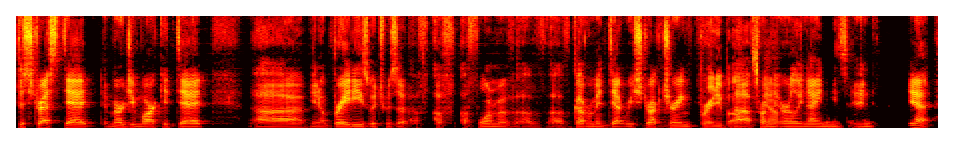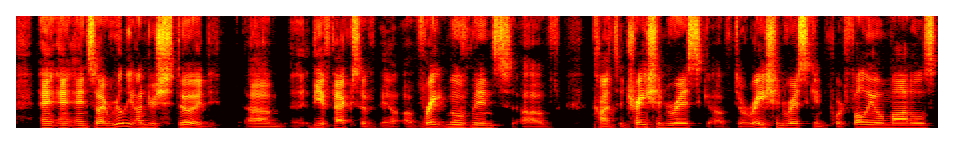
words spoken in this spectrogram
distressed debt, emerging market debt, uh, you know, Brady's, which was a, a, a form of, of, of, government debt restructuring Brady bonds, uh, from the early 90s. And yeah, and, and, and so I really understood um, the effects of, of rate movements, of concentration risk, of duration risk in portfolio models,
